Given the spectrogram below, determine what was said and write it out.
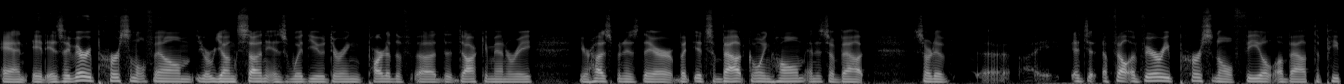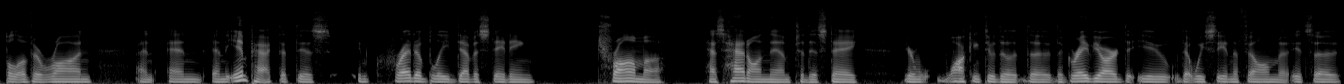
and it is a very personal film. Your young son is with you during part of the uh, the documentary. Your husband is there, but it's about going home, and it's about sort of. Uh, it, it felt a very personal feel about the people of Iran, and and and the impact that this incredibly devastating trauma has had on them to this day you're walking through the, the, the graveyard that you that we see in the film. It's a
